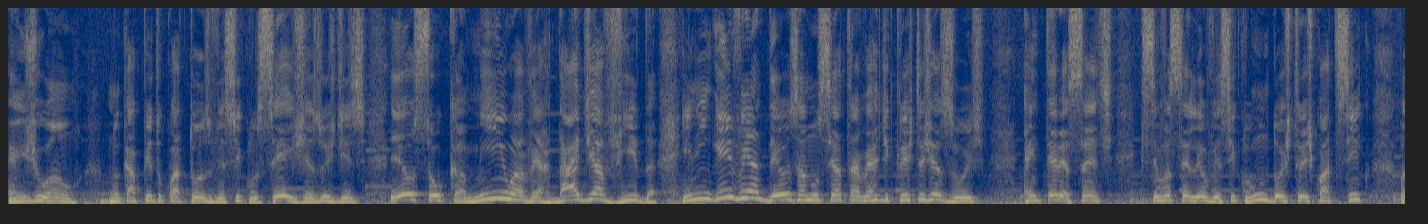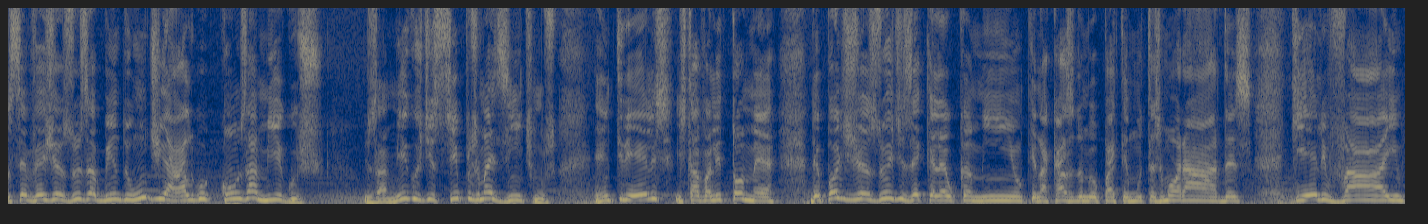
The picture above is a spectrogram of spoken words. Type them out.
em João, no capítulo 14, versículo 6, Jesus diz: Eu sou o caminho, a verdade e a vida, e ninguém vem a Deus a não ser através de Cristo Jesus. É interessante que, se você ler o versículo 1, 2, 3, 4, 5, você vê Jesus abrindo um diálogo com os amigos os amigos discípulos mais íntimos. Entre eles estava ali Tomé. Depois de Jesus dizer que ele é o caminho, que na casa do meu pai tem muitas moradas, que ele vai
